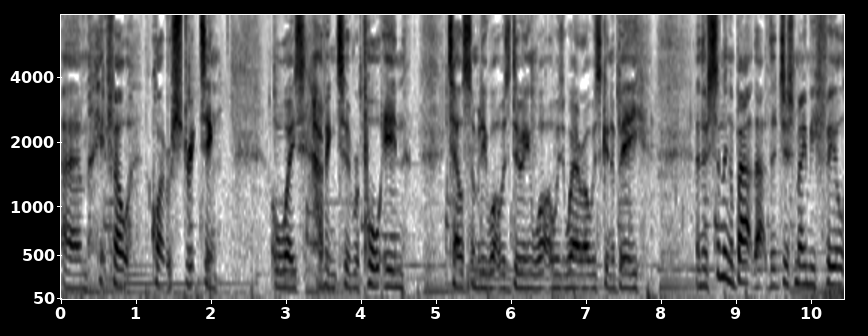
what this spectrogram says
Um, it felt quite restricting, always having to report in, tell somebody what I was doing, what I was, where I was going to be, and there's something about that that just made me feel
